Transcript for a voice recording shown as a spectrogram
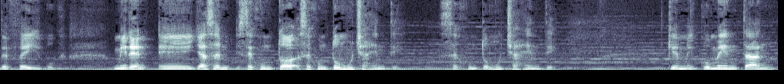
de Facebook. Miren, eh, ya se, juntó, se juntó mucha gente, se juntó mucha gente que me comentan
